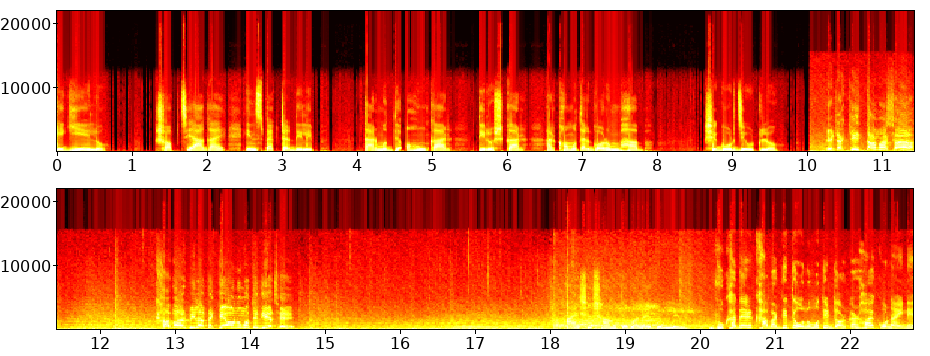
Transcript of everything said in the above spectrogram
এগিয়ে এলো। সবচেয়ে আগায় ইন্সপেক্টর দিলীপ। তার মধ্যে অহংকার তিরস্কার আর ক্ষমতার গরম ভাব। সে গর্জে উঠল এটা কি তামাশা? খাবার বিলাতে কে অনুমতি দিয়েছে? আয়েশা শান্ত গলায় বললেন ভুখাদের খাবার দিতে অনুমতির দরকার হয় কোন আইনে?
